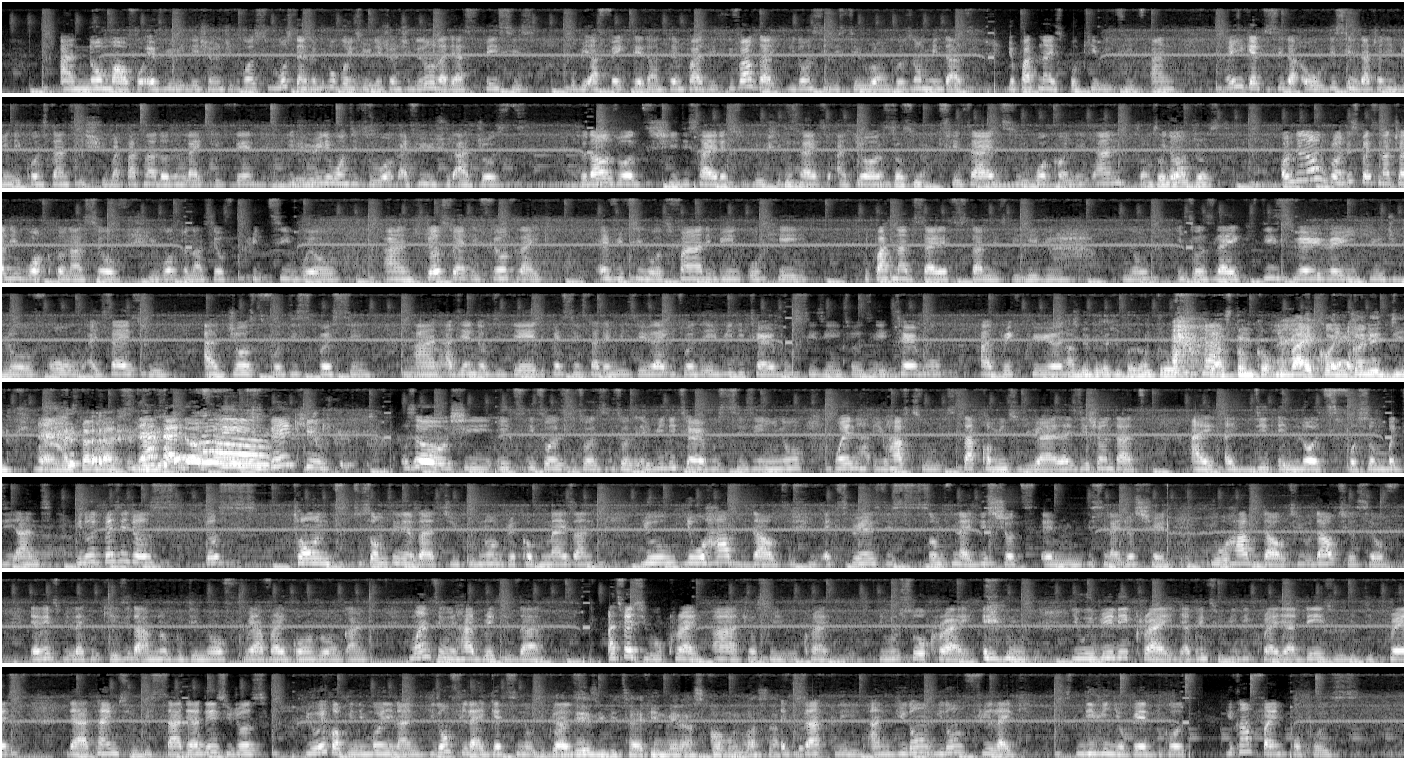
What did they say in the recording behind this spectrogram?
are normal for every relationship. Because most times when people go into relationship, they know that their spaces will be affected and tempered with. The fact that you don't see this thing wrong does not mean that your partner is okay with it. And when you get to see that oh this thing is actually being a constant issue, my partner doesn't like it, then if you really want it to work, I feel you should adjust. So that was what she decided to do. She hmm. decided to adjust. Adjustment. She decided to work on it, and Some you sort know, adjust. On the long run, this person actually worked on herself. She worked on herself pretty well, and just when it felt like everything was finally being okay, the partner decided to start misbehaving. You know, it was like this very, very huge blow of oh, I decided to adjust for this person. And at the end of the day, the person started misbehaving. Like it was a really terrible season. It was a terrible heartbreak period. I big relationship don't throw. Yeah, stone cold. You buy coin, it's on a deep. I understand that. that kind of thing. Thank you. So she, it, it was, it was, it was a really terrible season. You know, when you have to start coming to the realization that I, I did a lot for somebody, and you know, the person just, just turned to something else that you could not recognize, and you, you will have doubt if you experience this something like this short, um, this thing I just shared. You will have doubt. You will doubt yourself you're going to be like, okay, is it that I'm not good enough? Where have I gone wrong? And one thing with heartbreak is that at first you will cry. Ah, trust me, you will cry. You will so cry. you will really cry. You're going to really cry. There are days you'll be depressed. There are times you'll be sad. There are days you just you wake up in the morning and you don't feel like getting up because There are days you be typing men as come on WhatsApp. exactly. And you don't you don't feel like leaving your bed because you can't find purpose.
